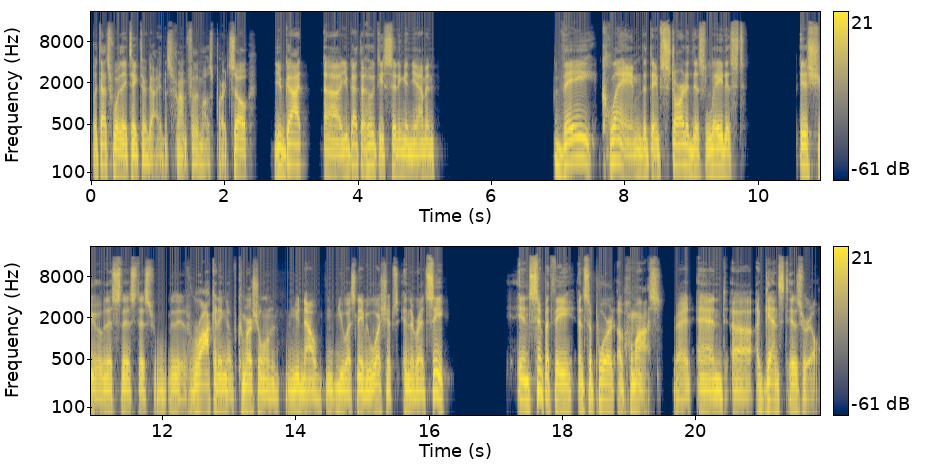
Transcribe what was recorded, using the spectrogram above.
but that's where they take their guidance from for the most part. So you've got uh, you've got the Houthis sitting in Yemen. They claim that they've started this latest issue, this this this, this rocketing of commercial and now U.S. Navy warships in the Red Sea, in sympathy and support of Hamas, right, and uh, against Israel.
